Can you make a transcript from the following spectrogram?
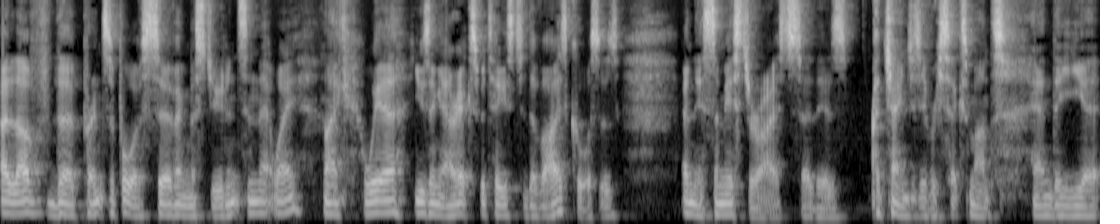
I love the principle of serving the students in that way. Like we're using our expertise to devise courses and they're semesterized. So there's it changes every six months and the year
